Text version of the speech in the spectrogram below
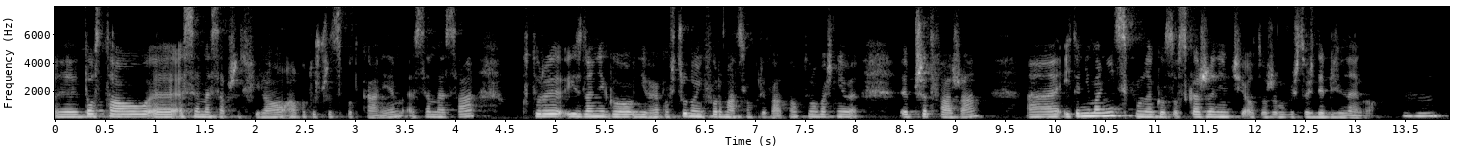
y, dostał y, SMS-a przed chwilą albo tuż przed spotkaniem, SMS-a, który jest dla niego, nie wiem, jakąś trudną informacją prywatną, którą właśnie y, przetwarza. E, I to nie ma nic wspólnego z oskarżeniem cię o to, że mówisz coś debilnego. Mhm.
